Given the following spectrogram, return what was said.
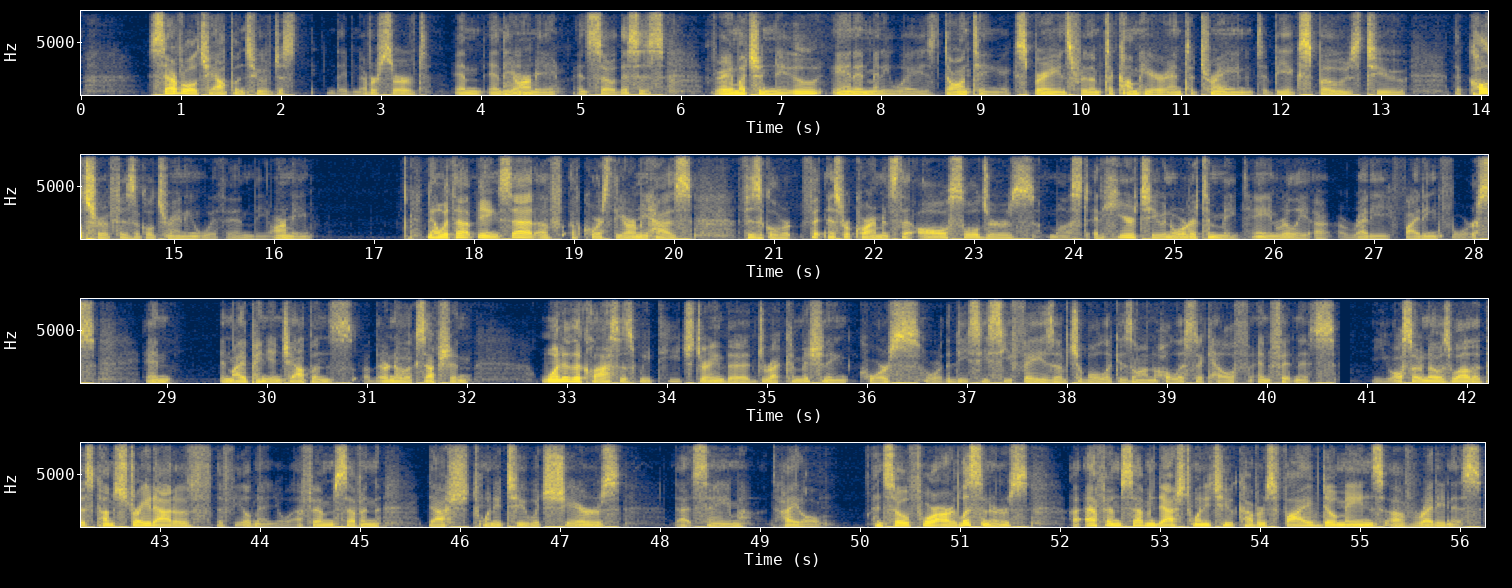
several chaplains who have just, they've never served in, in the mm. Army. And so, this is very much a new and in many ways daunting experience for them to come here and to train and to be exposed to the culture of physical training within the Army. Now, with that being said, of, of course, the Army has physical re- fitness requirements that all soldiers must adhere to in order to maintain really a, a ready fighting force. And in my opinion, chaplains, they're no exception. One of the classes we teach during the direct commissioning course or the DCC phase of CH-BOLC is on holistic health and fitness. You also know as well that this comes straight out of the field manual, FM 7 22, which shares that same title. And so for our listeners, uh, FM 7 22 covers five domains of readiness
